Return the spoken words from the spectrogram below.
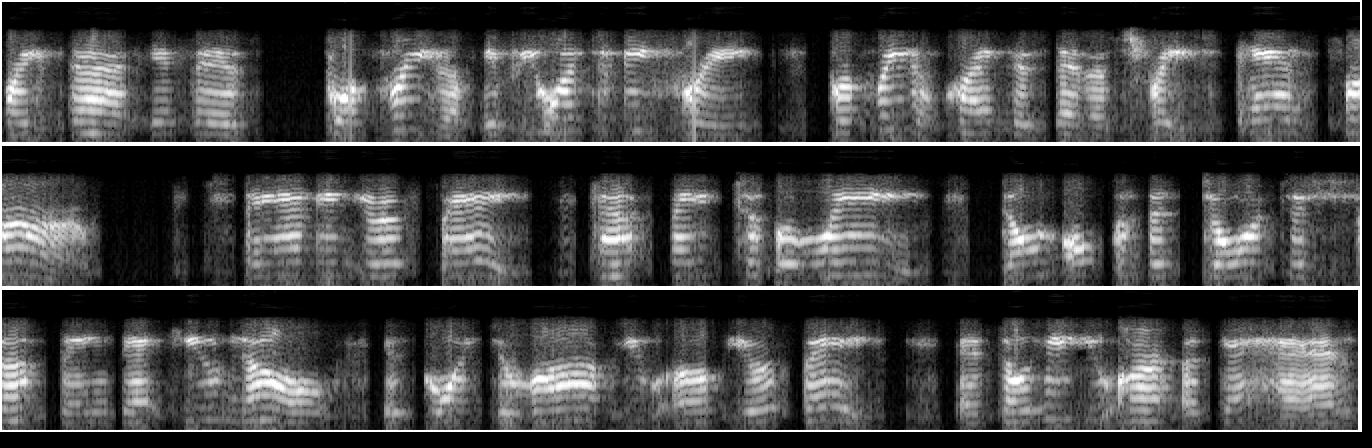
Praise God. It says for freedom. If you want to be free, for freedom, Christ has set us free. Stand firm. Stand in your faith. Have faith to believe. Don't open the door to something that you know is going to rob you of your faith. And so here you are again,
